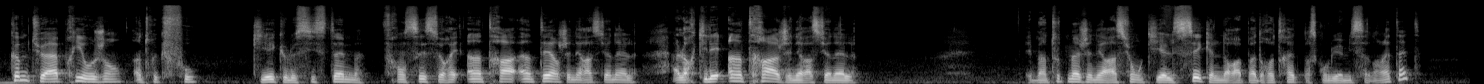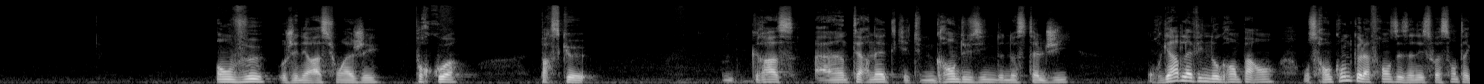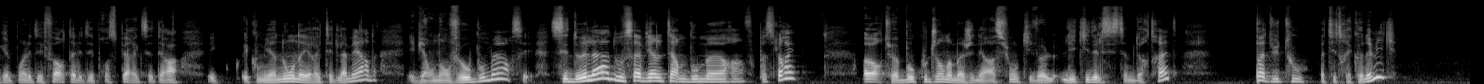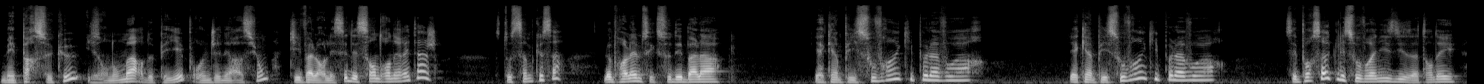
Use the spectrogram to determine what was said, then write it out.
comme tu as appris aux gens un truc faux, qui est que le système français serait intra-intergénérationnel, alors qu'il est intragénérationnel. Eh bien, toute ma génération, qui elle sait qu'elle n'aura pas de retraite parce qu'on lui a mis ça dans la tête, en veut aux générations âgées. Pourquoi? Parce que grâce à Internet, qui est une grande usine de nostalgie, on regarde la vie de nos grands-parents, on se rend compte que la France des années 60, à quel point elle était forte, elle était prospère, etc., et, combien nous, on a hérité de la merde, eh bien, on en veut aux boomers. C'est de là d'où ça vient le terme boomer, hein, faut pas se leurrer. Or, tu as beaucoup de gens dans ma génération qui veulent liquider le système de retraite, pas du tout à titre économique, mais parce que ils en ont marre de payer pour une génération qui va leur laisser des cendres en héritage. C'est aussi simple que ça. Le problème, c'est que ce débat-là, il n'y a qu'un pays souverain qui peut l'avoir. Il n'y a qu'un pays souverain qui peut l'avoir. C'est pour ça que les souverainistes disent, attendez,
